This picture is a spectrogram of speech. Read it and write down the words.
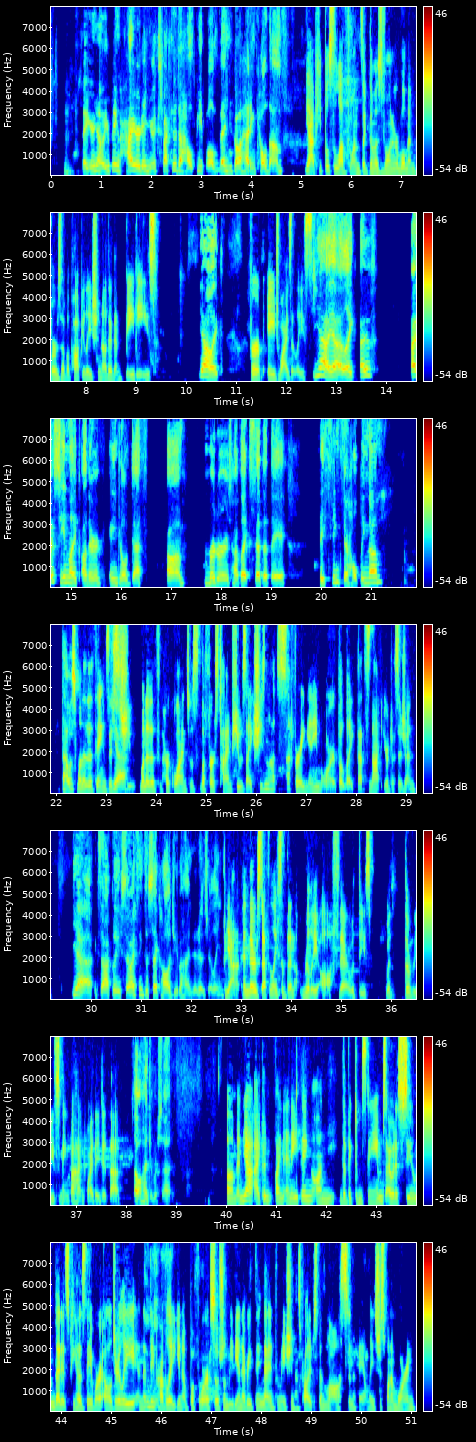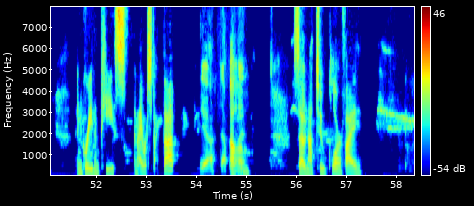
that, you know, you're being hired and you're expected to help people, then you go ahead and kill them. Yeah, people's loved ones, like the most vulnerable members of a population other than babies, Yeah, like for age wise at least. yeah, yeah. Like I've I've seen like other angel of death um murderers have like said that they they think they're helping them. That was one of the things. Is Yeah. she one of the her lines was the first time she was like, she's not suffering anymore, but like that's not your decision. Yeah, exactly. So I think the psychology behind it is really interesting. Yeah, and there's definitely something really off there with these with the reasoning behind why they did that. Oh, 100%. Um, and yeah, I couldn't find anything on the victims' names. I would assume that it's because they were elderly and that they Mhm. probably, you know, before social media and everything, that information has probably just been lost and the families just want to mourn and grieve in peace. And I respect that. Yeah, definitely. Um, so not to glorify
